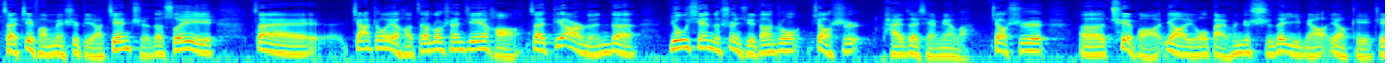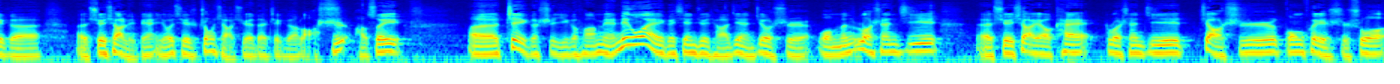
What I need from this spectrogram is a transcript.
在这方面是比较坚持的，所以在加州也好，在洛杉矶也好，在第二轮的优先的顺序当中，教师排在前面了，教师呃，确保要有百分之十的疫苗要给这个呃学校里边，尤其是中小学的这个老师啊，所以。呃，这个是一个方面。另外一个先决条件就是，我们洛杉矶呃学校要开，洛杉矶教师工会是说，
